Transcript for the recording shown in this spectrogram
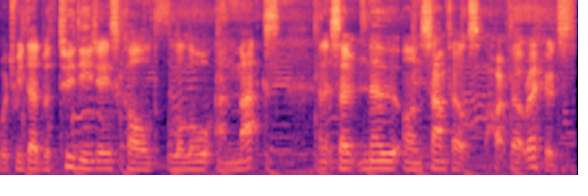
which we did with two DJs called Lolo and Max, and it's out now on Sam Feldt's Heartfeldt Records.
